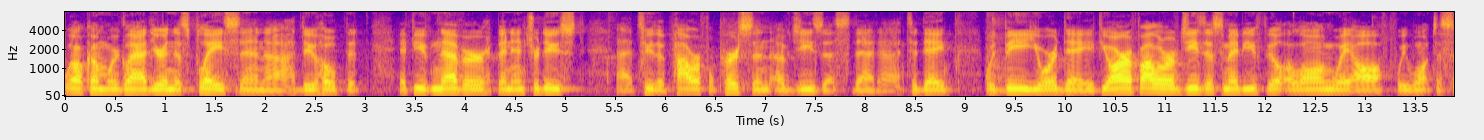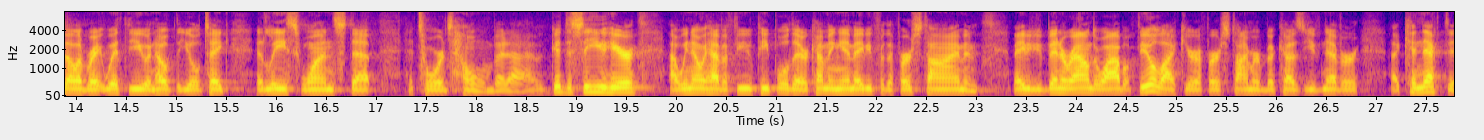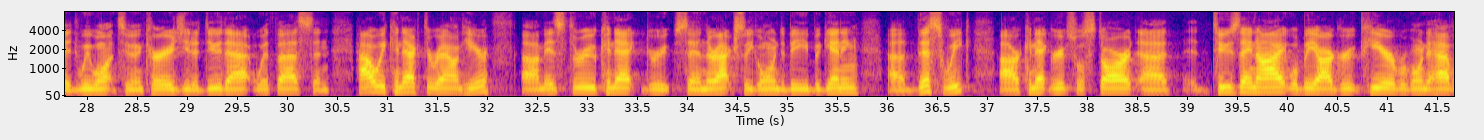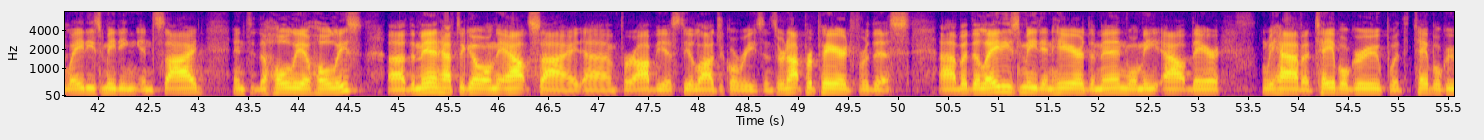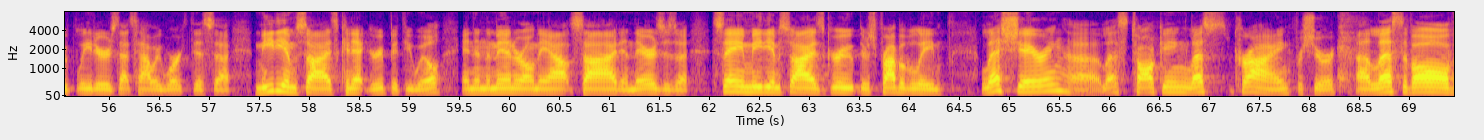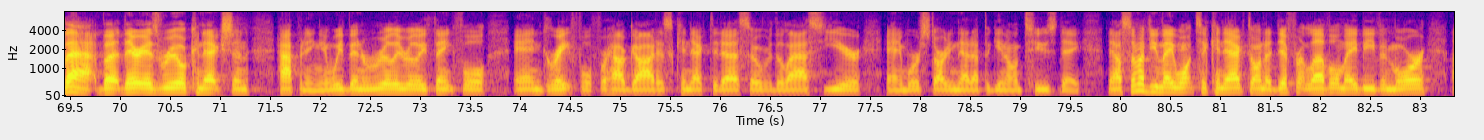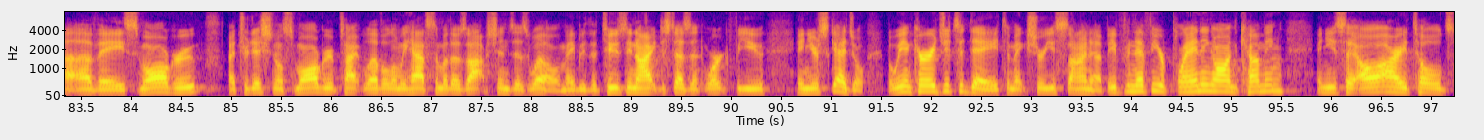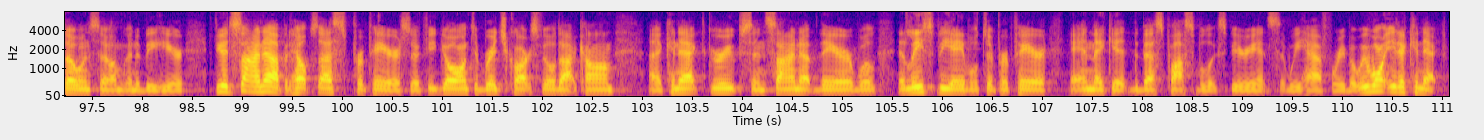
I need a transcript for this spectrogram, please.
welcome. We're glad you're in this place, and uh, I do hope that if you've never been introduced uh, to the powerful person of Jesus, that uh, today would be your day. If you are a follower of Jesus, maybe you feel a long way off. We want to celebrate with you and hope that you'll take at least one step towards home. But uh, good to see you here. Uh, we know we have a few people that are coming in maybe for the first time, and maybe you've been around a while but feel like you're a first timer because you've never uh, connected. We want to encourage you to do that with us. And how we connect around here um, is through connect groups, and they're actually going to be beginning uh, this week. Our connect groups will start uh, Tuesday night. Will be our group here. We're going to have ladies meeting inside into the Holy of Holies. Uh, the men have to go on the outside um, for obvious theological reasons. They're not prepared for this. Uh, but the ladies meet in here, the men will meet out there. We have a table group with table group leaders. That's how we work this uh, medium sized connect group, if you will. And then the men are on the outside, and theirs is a same medium sized group. There's probably less sharing, uh, less talking, less crying for sure, uh, less of all that, but there is real connection happening. And we've been really, really thankful and grateful for how God has connected us over the last year, and we're starting that up again on Tuesday. Now, some of you may want to connect on a different level, maybe even more uh, of a small group, a traditional small group type level, and we have some of those options as well. Maybe the Tuesday night just doesn't work for you in your schedule. But we encourage you today to make sure you sign up. Even if you're planning on coming and you say, Oh, I already told so and so I'm going to be here. If you would sign up, it helps us prepare. So if you go on to bridgeclarksville.com, uh, connect groups and sign up there. We'll at least be able to prepare and make it the best possible experience that we have for you. But we want you to connect.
